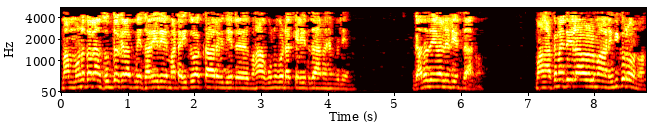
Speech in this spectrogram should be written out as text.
මම මොනතරම් සුද්ධ කරත් මේ ශරීරය මට හිතුවක්කාර විදිහට මහා කුණු ගොඩක් එළියට දානවා හැම වෙලේම. ගඳ දේවල් එළියට දානවා. මම අකමැති වෙලාවවල මම නිදි කරනවා.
